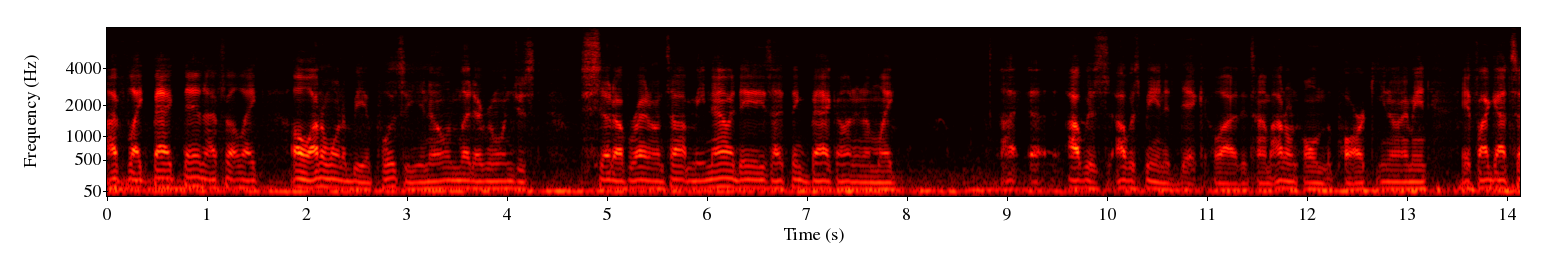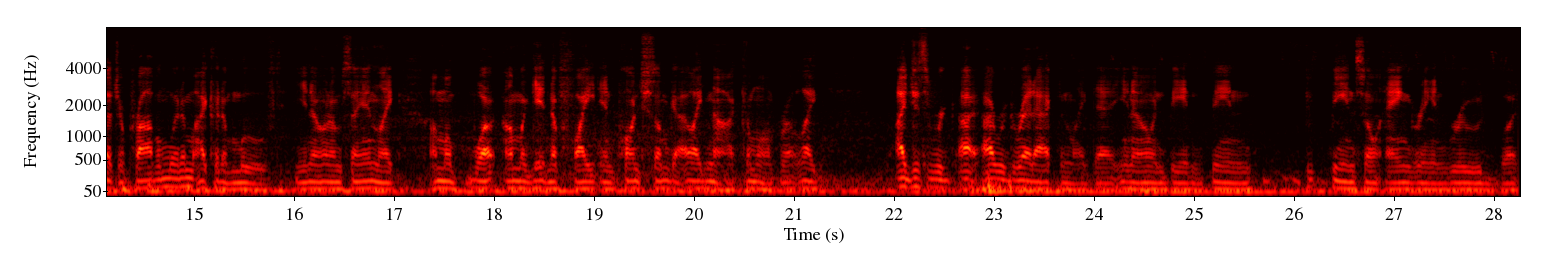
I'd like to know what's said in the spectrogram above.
I've like back then I felt like, oh, I don't want to be a pussy, you know, and let everyone just set up right on top of me. Nowadays, I think back on it, I'm like, I, uh, I was I was being a dick a lot of the time. I don't own the park, you know what I mean? If I got such a problem with him, I could have moved. You know what I'm saying? Like I'm a what I'm gonna get in a fight and punch some guy. Like nah, come on, bro. Like I just I, I regret acting like that, you know, and being being being so angry and rude. But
